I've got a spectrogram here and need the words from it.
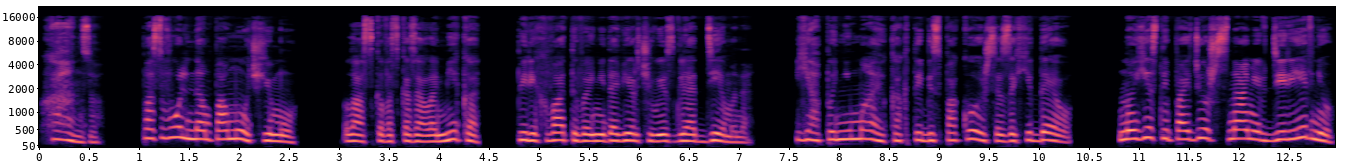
«Ханзо, позволь нам помочь ему», — ласково сказала Мика, перехватывая недоверчивый взгляд демона. «Я понимаю, как ты беспокоишься за Хидео, но если пойдешь с нами в деревню,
